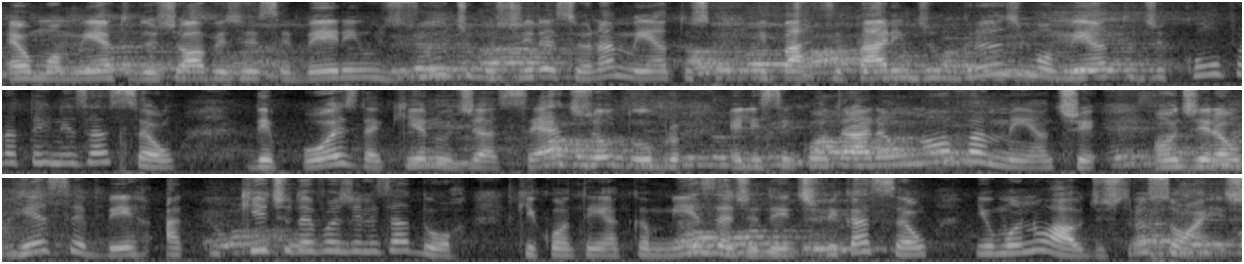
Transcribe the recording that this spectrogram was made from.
é o momento dos jovens receberem os últimos direcionamentos e participarem de um grande momento de confraternização. Depois daqui, no dia 7 de outubro, eles se encontrarão novamente, onde irão receber o kit do evangelizador, que contém a camisa de identificação e o manual de instruções.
